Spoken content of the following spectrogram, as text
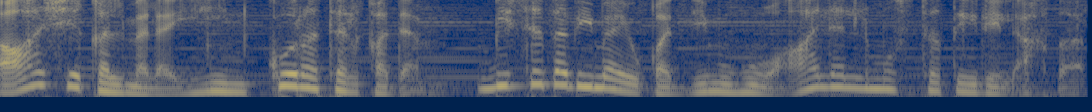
عاشق الملايين كرة القدم بسبب ما يقدمه على المستطيل الأخضر!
